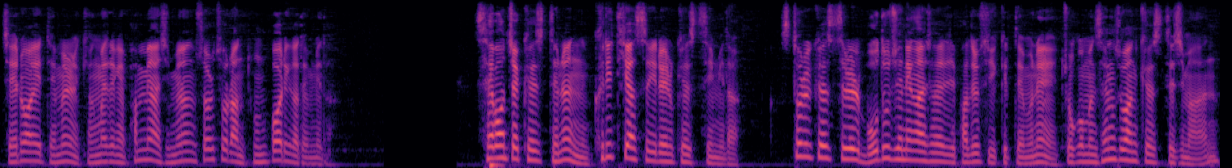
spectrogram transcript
재료 아이템을 경매장에 판매하시면 쏠쏠한 돈벌이가 됩니다. 세 번째 퀘스트는 크리티아스 일일 퀘스트입니다. 스토리 퀘스트를 모두 진행하셔야지 받을 수 있기 때문에 조금은 생소한 퀘스트지만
